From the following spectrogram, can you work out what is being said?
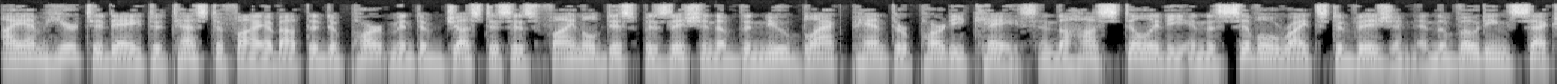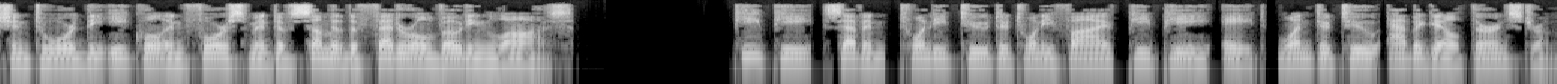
"...I am here today to testify about the Department of Justice's final disposition of the new Black Panther Party case and the hostility in the Civil Rights Division and the voting section toward the equal enforcement of some of the federal voting laws." Pp. 7, 22–25, pp. 8, 1–2 Abigail Thernstrom,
